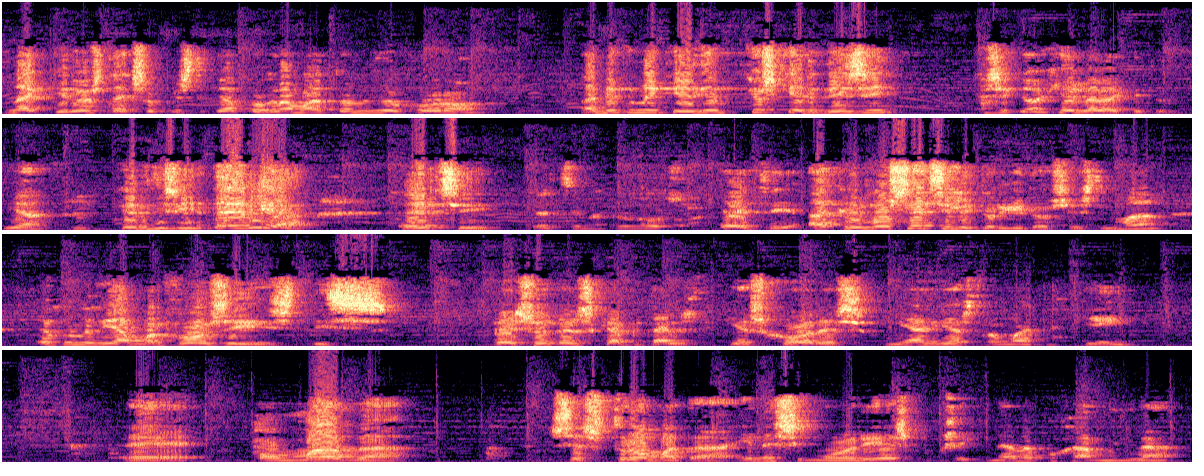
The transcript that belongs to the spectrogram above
να ακυρώσει τα εξοπλιστικά προγράμματα των δύο χωρών. Ανήκουν και οι δύο. Ποιος κερδίζει, φυσικά όχι η Ελλάδα και η Τουρκία, κερδίζει η εταιρεία. Έτσι, Έτσι είναι ακριβώς. έτσι, ακριβώς έτσι λειτουργεί το σύστημα. Έχουν διαμορφώσει στις περισσότερες καπιταλιστικές χώρες μια διαστρωματική ε, ομάδα σε στρώματα. Είναι συμμορίες που ξεκινάνε από χαμηλά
